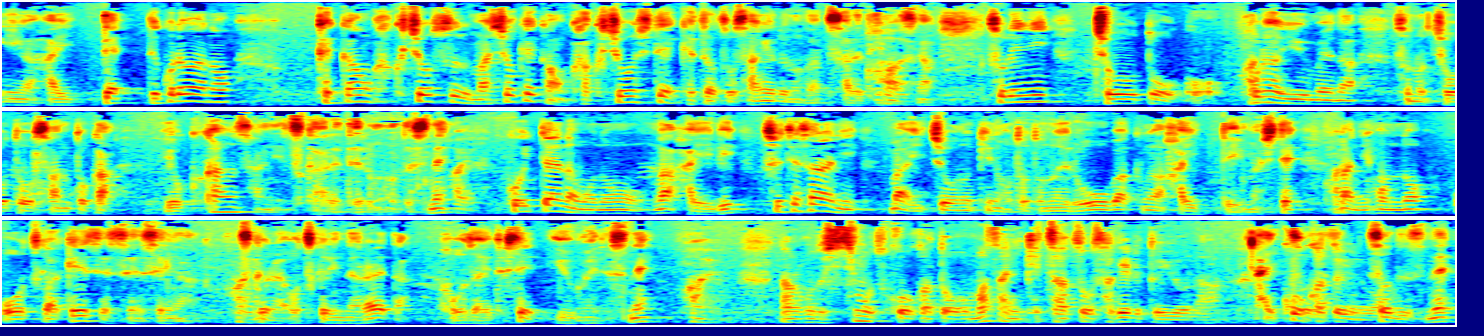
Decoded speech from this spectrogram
義が入ってでこれはあの血管を拡張する末梢血管を拡張して血圧を下げるのだとされていますが、はい、それに超糖酵これは有名なその超糖酸とか翼換酸に使われているものですね、はい、こういったようなものが入りそしてさらに、まあ、胃腸の機能を整える黄膜が入っていまして、はい、まあ、日本の大塚慶節先生が作ら、お作りになられた包材として有名ですね、はい。なるほど。七物効果とまさに血圧を下げるというような効果というのは、そうです。ね。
